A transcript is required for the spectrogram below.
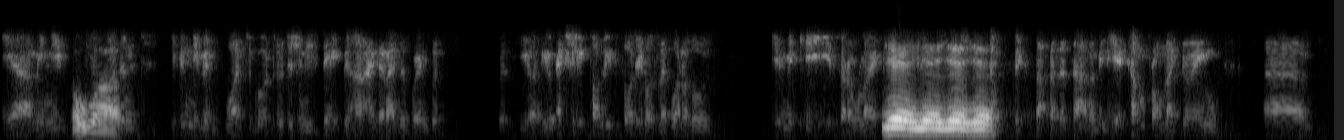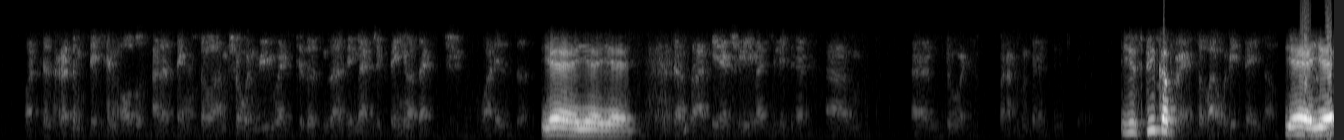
Yeah, I mean, he, Oh, he wow. wasn't, he didn't even want to go to audition. He stayed behind, and I just went with with Eon. He actually probably thought it was like one of those gimmicky sort of like Yeah, yeah, yeah, yeah. Big stuff at the time. I mean, he had come from like doing um, what's his rhythm station, all those other things. So I'm sure when we went to this Mzansi Magic thing, he was like, "What is this?" Yeah, yeah, yeah. It turns out he actually eventually did um, uh, do it when I convinced him to do it. You speak up. So why would he say no? Yeah, yeah.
